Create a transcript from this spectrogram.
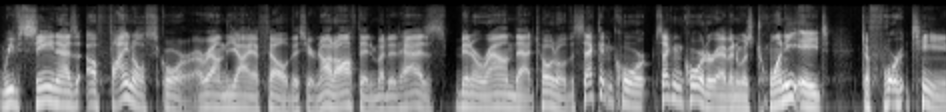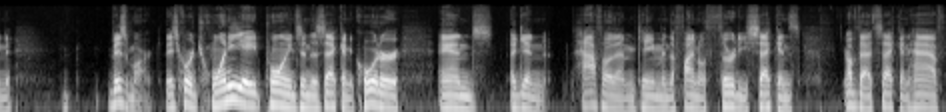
we've seen as a final score around the IFL this year. Not often, but it has been around that total. The second core second quarter, Evan, was 28 to 14 Bismarck. They scored 28 points in the second quarter and again, half of them came in the final 30 seconds of that second half,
